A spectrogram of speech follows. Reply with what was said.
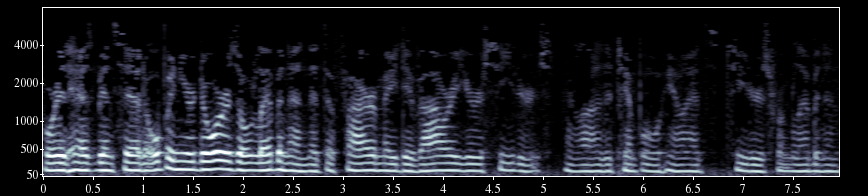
For it has been said, Open your doors, O Lebanon, that the fire may devour your cedars. And a lot of the temple, you know, had cedars from Lebanon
